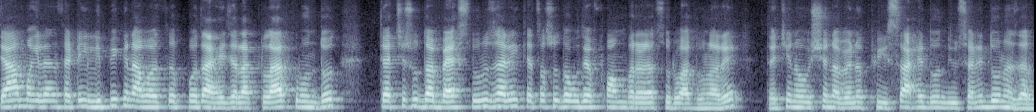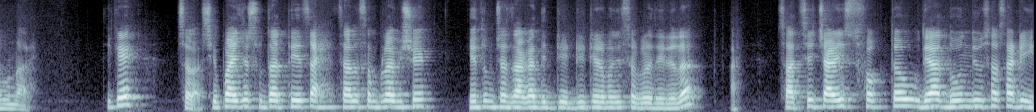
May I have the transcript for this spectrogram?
त्या महिलांसाठी लिपिक नावाचं पद आहे ज्याला क्लार्क म्हणतो. त्याची सुद्धा बॅच सुरू झाली. त्याचा सुद्धा उद्या फॉर्म भरायला सुरुवात होणार आहे. त्याची नऊशे नव्याण्णव फीस आहे दोन दिवसांनी दोन हजार होणार आहे. ठीक आहे? चला शिपाईचे सुद्धा तेच आहे. चाल संपला विषय. हे तुमच्या जागा डिटेलमध्ये सगळं दिलेलं आहे. सातशे चाळीस फक्त उद्या दोन दिवसासाठी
